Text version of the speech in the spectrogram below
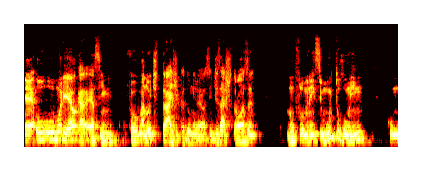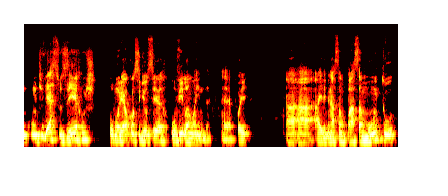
É, o, o Muriel, cara, é assim, foi uma noite trágica do Muriel, assim, desastrosa, num Fluminense muito ruim, com, com diversos erros. O Muriel conseguiu ser o vilão ainda. É, foi a, a, a, eliminação passa muito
